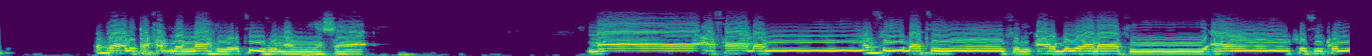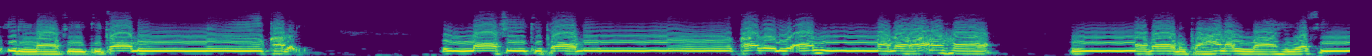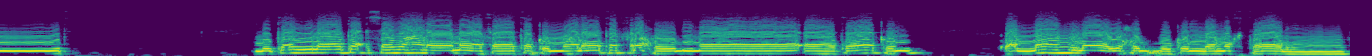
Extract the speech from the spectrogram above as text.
ذلك فضل الله يؤتيه من يشاء. ما أصاب من مصيبة في الأرض ولا في أنفسكم إلا في كتاب قبل. إلا في كتاب من قبل أن نبرأها. إن ذلك على الله يسير. لكي لا تأسوا على ما فاتكم ولا تفرحوا بما آتاكم. والله لا يحب كل مختال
